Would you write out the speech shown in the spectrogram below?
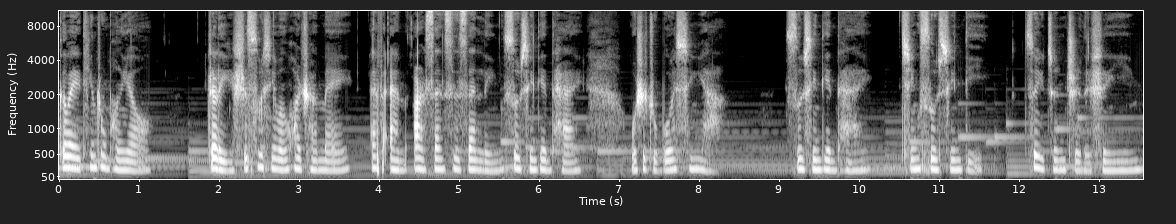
各位听众朋友，这里是素心文化传媒 FM 二三四三零素心电台，我是主播新雅。素心电台倾诉心底最真挚的声音。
